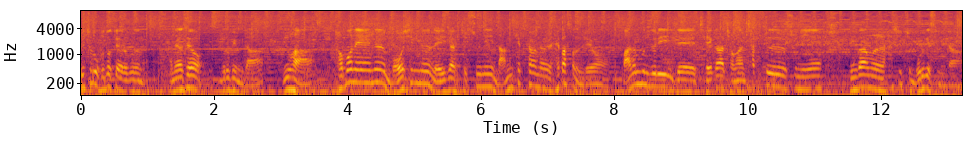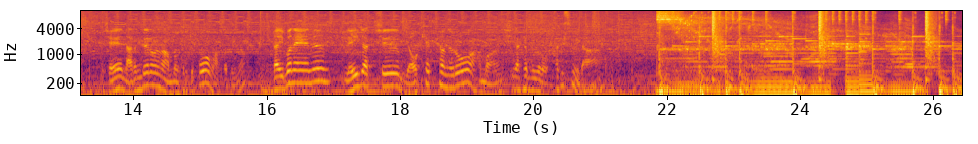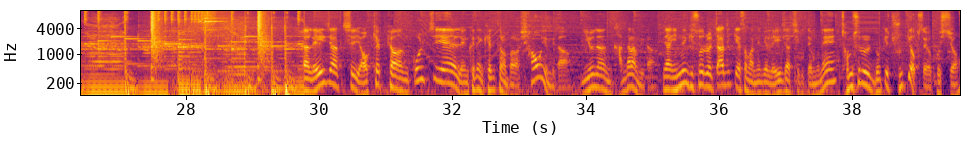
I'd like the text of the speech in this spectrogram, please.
유튜브 구독자 여러분 안녕하세요. 무릎입니다. 유하. 저번에는 멋있는 레이저트 순위 남캐 편을 해봤었는데요. 많은 분들이 이제 제가 정한 차트 순위에 공감을 하실지 모르겠습니다. 제 나름대로는 한번 그렇게 뽑아봤거든요. 자 이번에는 레이저츠 역캐편으로 한번 시작해보도록 하겠습니다 자, 레이저츠 역캐편 꼴찌에 랭크된 캐릭터는 바로 샤오입니다. 이유는 간단합니다. 그냥 있는 기술을 짜집게 해서 만든 게 레이저츠이기 때문에 점수를 높게 줄 게 없어요. 보시죠.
